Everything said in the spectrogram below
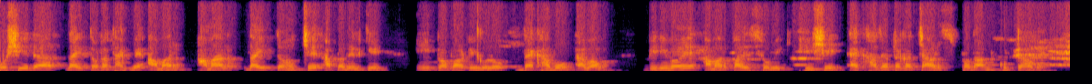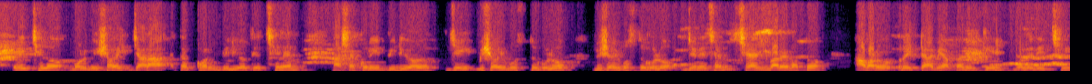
বসিয়ে দেওয়ার দায়িত্বটা থাকবে আমার। আমার দায়িত্ব হচ্ছে আপনাদেরকে এই প্রপার্টি গুলো দেখাবো এবং বিনিময়ে আমার পারিশ্রমিক হিসেবে এক হাজার টাকা চার্জ প্রদান করতে হবে। এই ছিল মূল বিষয়। যারা এতক্ষণ ভিডিওতে ছিলেন, আশা করি ভিডিও যে বিষয়বস্তুগুলো বিষয়বস্তুগুলো জেনেছেন, শেষবারের মতো আবারও রেটটা আমি আপনাদেরকে বলে দিচ্ছি।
